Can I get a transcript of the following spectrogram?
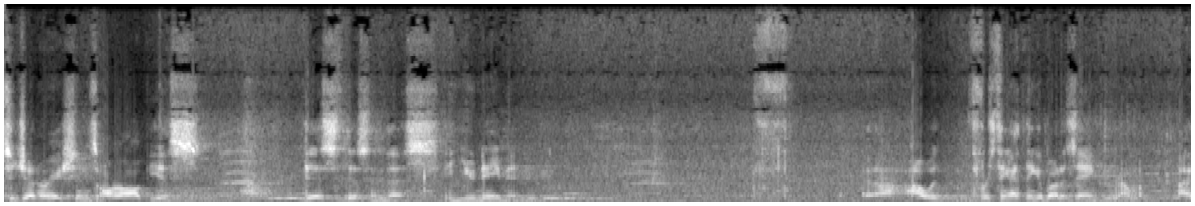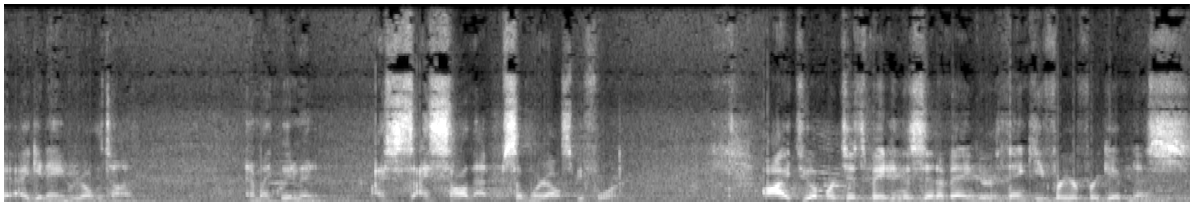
to generations are obvious. This, this, and this, and you name it. I would. The first thing I think about is anger. I, I get angry all the time, and I'm like, wait a minute I, I saw that somewhere else before. I too have participated in the sin of anger. Thank you for your forgiveness.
